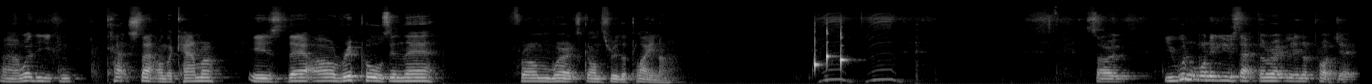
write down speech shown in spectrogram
uh, whether you can catch that on the camera is there are ripples in there from where it's gone through the planer. So you wouldn't want to use that directly in a project,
